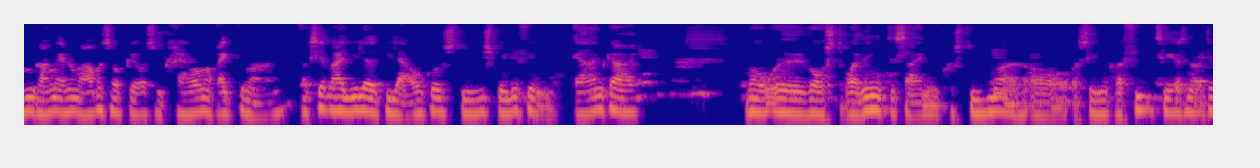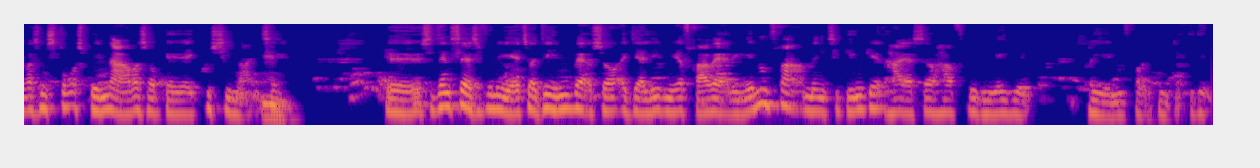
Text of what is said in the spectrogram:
nogle gange, er nogle arbejdsopgaver, som kræver mig rigtig meget. For eksempel har jeg lige lavet Bille August nye spillefilm, Erengard, hvor øh, vores dronning designede kostymer og, og scenografi til og sådan noget. Det var sådan en stor spændende arbejdsopgave, jeg ikke kunne sige nej til. Mm. Øh, så den ser jeg selvfølgelig ja til, og det indebærer så, at jeg er lidt mere fraværende hjemmefra, men til gengæld har jeg så haft lidt mere hjælp på hjemmefronten i den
